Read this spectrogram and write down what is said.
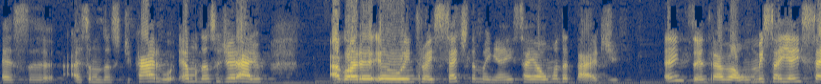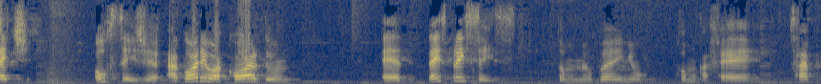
a essa, a essa mudança de cargo é a mudança de horário. Agora eu entro às sete da manhã e saio às uma da tarde. Antes eu entrava às uma e saía às sete. Ou seja, agora eu acordo é, dez para as seis. Tomo meu banho, tomo café, sabe?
